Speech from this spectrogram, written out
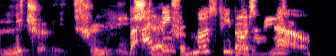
literally through each but step. I think most people don't know.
